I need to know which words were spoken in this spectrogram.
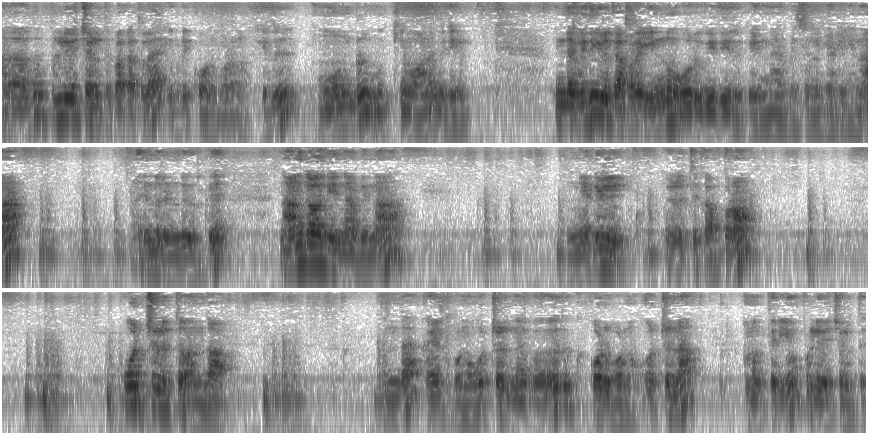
அதாவது புள்ளி வச்ச எழுத்து பக்கத்துல இப்படி கோடு போடணும். இது மூன்று முக்கியமான விதிகள். இந்த விதிகளுக்கு அப்புறம் இன்னும் ஒரு விதி இருக்கு. என்ன அப்படின்னு சொல்லி கேட்டீங்கன்னா இந்த ரெண்டு இருக்கு. நான்காவது என்ன அப்படின்னா நெடில் எழுத்துக்கு அப்புறம் ஒற்றெழுத்து வந்தா. வந்தா கையெழுத்து போடணும். ஒற்றெழுத்து கோடு போடணும். ஒற்றுன்னா நமக்கு தெரியும் புள்ளி வச்செழுத்து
